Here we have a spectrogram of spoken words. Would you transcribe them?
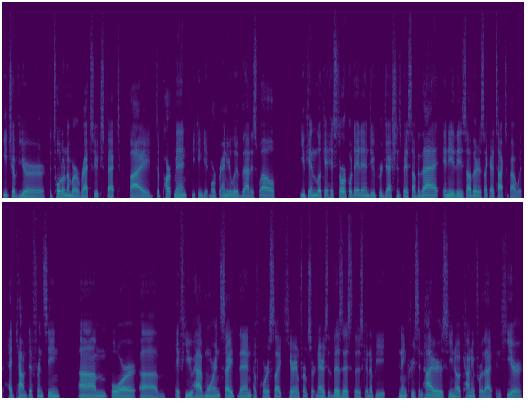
each of your the total number of recs you expect by department. You can get more granular with that as well. You can look at historical data and do projections based off of that. Any of these others like i talked about with headcount differencing um, or um, if you have more insight, then of course, like hearing from certain areas of the business, there's going to be an increase in hires, you know, accounting for that in here,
